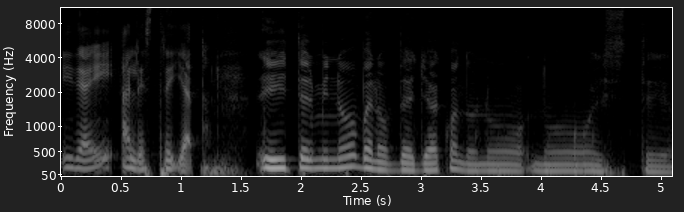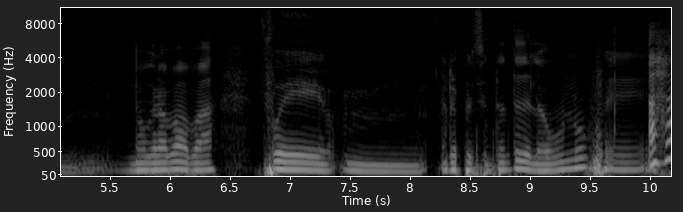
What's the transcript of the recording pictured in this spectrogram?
y de ahí al estrellato. Y terminó, bueno, de ya cuando no, no, este, no grababa, fue mm, representante de la ONU. Ajá,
